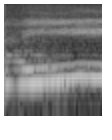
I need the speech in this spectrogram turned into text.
حبيب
